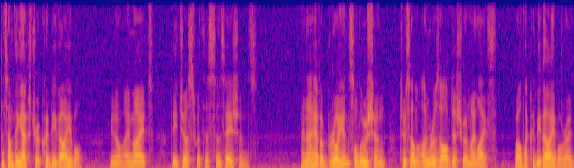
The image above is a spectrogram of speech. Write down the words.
And something extra could be valuable. You know, I might be just with the sensations, and I have a brilliant solution to some unresolved issue in my life. Well, that could be valuable, right?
